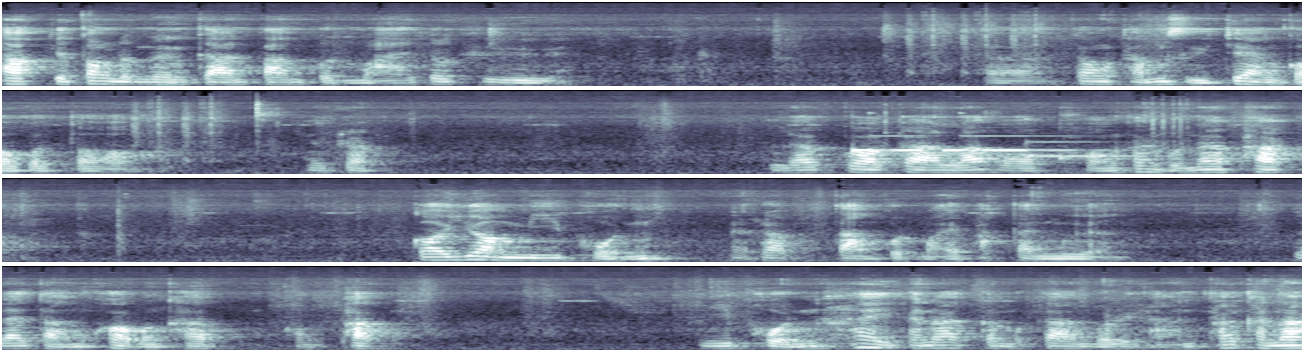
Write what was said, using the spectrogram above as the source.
พักจะต้องดำเนินการตามกฎหมายก็คืออต้องทำหนังสือแจ้งกกตนะครับ แล้วก็การลาออกของท่านหัวหน้าพักก็ย่อมมีผลนะครับตามกฎหมายพักการเมือง และตามข้อบังคับของพรรคมีผลให้คณะกรรมการบริหารทั้งคณะ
